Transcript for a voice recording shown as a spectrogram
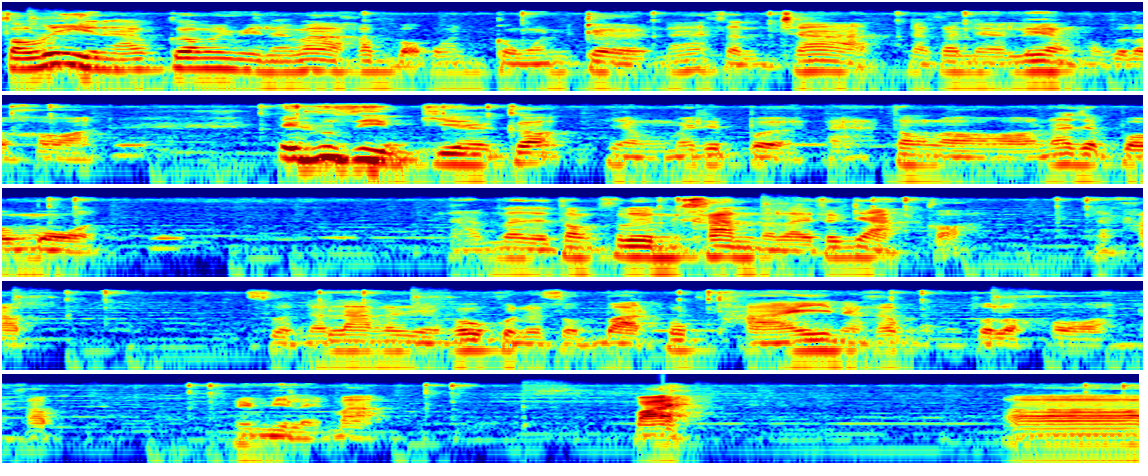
สตอรี่นะครับก็ไม่มีอะไรมากครับบอกวันกงวันเกิดนะสัญชาติแล้วก็เนื้อเรื่องของตัวละคร Exclusive Gear ก็ยังไม่ได้เปิดนะ ต้องรอน่าจะโปรโมทนะครับน่าจะต้องเลื่อนขั้นอะไรสักอย่างก่อนนะครับ ส่วนด้านล่างก็จะเป็นพวกคุณสมบัติพวกไทป์นะครับของตัวละครนะครับ ไม่มีอะไรมาก ไปอ่า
